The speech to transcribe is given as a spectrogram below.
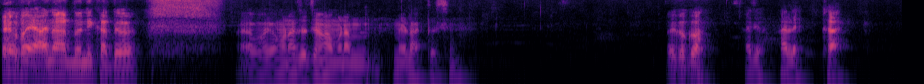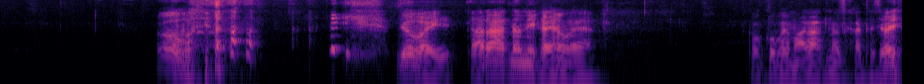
ભાઈ આના હાથનો નહીં ખાતો. ભાઈ હમણાં જો હમણાં મેં લાગતો છે. ઓય કોકો, આજો, હાલે, ખા. ઓ ભાઈ. જો ભાઈ, તારા હાથના નહીં ખાય, હા ભાઈ કોકો ભાઈ મારા હાથના જ ખાતા છે ભાઈ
